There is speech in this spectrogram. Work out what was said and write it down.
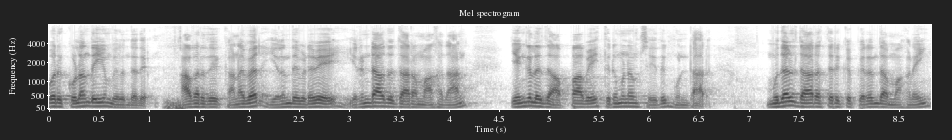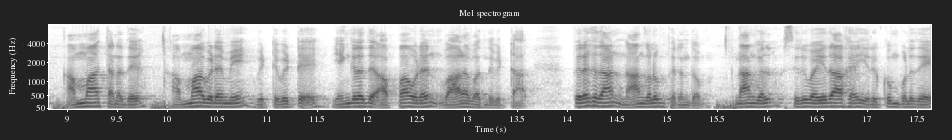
ஒரு குழந்தையும் இருந்தது. அவரது கணவர் இறந்துவிடவே இரண்டாவது தாரமாக தான் எங்களது அப்பாவை திருமணம் செய்து கொண்டார். முதல் தாரத்திற்கு பிறந்த மகனை அம்மா தனது அம்மாவிடமே விட்டுவிட்டு எங்களது அப்பாவுடன் வாழ வந்து விட்டார். பிறகுதான் நாங்களும் பிறந்தோம். நாங்கள் சிறுவயதாக இருக்கும் பொழுதே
